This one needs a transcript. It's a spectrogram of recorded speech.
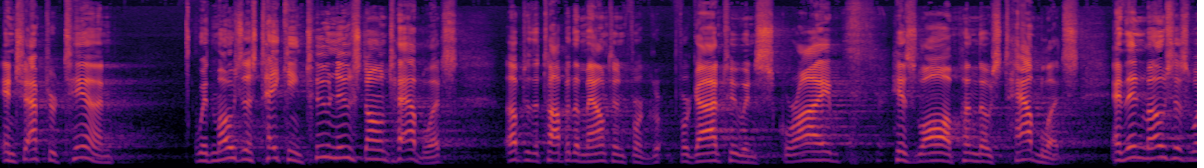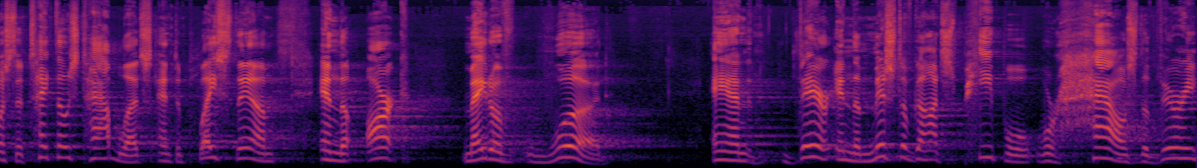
in chapter 10 with Moses taking two new stone tablets up to the top of the mountain for, for God to inscribe his law upon those tablets. And then Moses was to take those tablets and to place them in the ark made of wood. And there in the midst of God's people were housed the very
